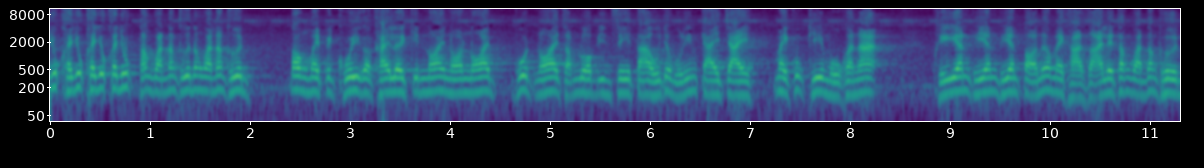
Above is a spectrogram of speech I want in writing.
ยุกขยุกขยุกขยุกทั้งวันทั้งคืนทั้งวันทั้งคืน ต้องไม่ไปคุยกับใครเลยกินน้อยนอนน้อย พูดน้อยสำรวมอินทรีย์ตาหูจมูกลิ้นกายใจ ไม่คุกคีหมู่คณะเพียนเพียนเพียนต่อเนื่องไม่ขาดสายเลยทั้งวันทั้งคืน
